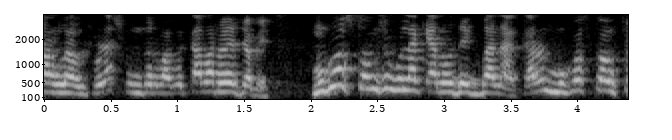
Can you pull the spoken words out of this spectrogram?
বাংলা অংশটা সুন্দরভাবে কাভার হয়ে যাবে। মুখস্থ অংশগুলা কেন দেখবা না? কারণ মুখস্থ অংশ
